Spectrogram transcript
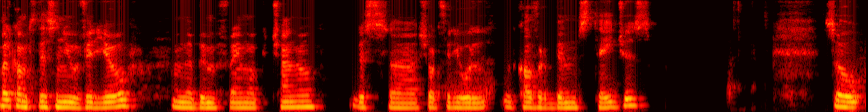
Welcome to this new video on the BIM framework channel. This uh, short video will, will, cover BIM stages. So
